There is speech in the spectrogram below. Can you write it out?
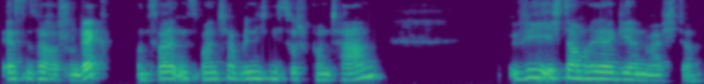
Erstens war er schon weg. Und zweitens, manchmal bin ich nicht so spontan, wie ich dann reagieren möchte.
